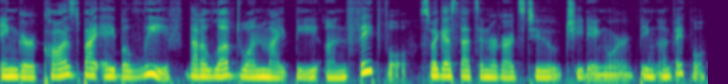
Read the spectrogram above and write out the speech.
anger caused by a belief that a loved one might be unfaithful. So I guess that's in regards to cheating or being unfaithful.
